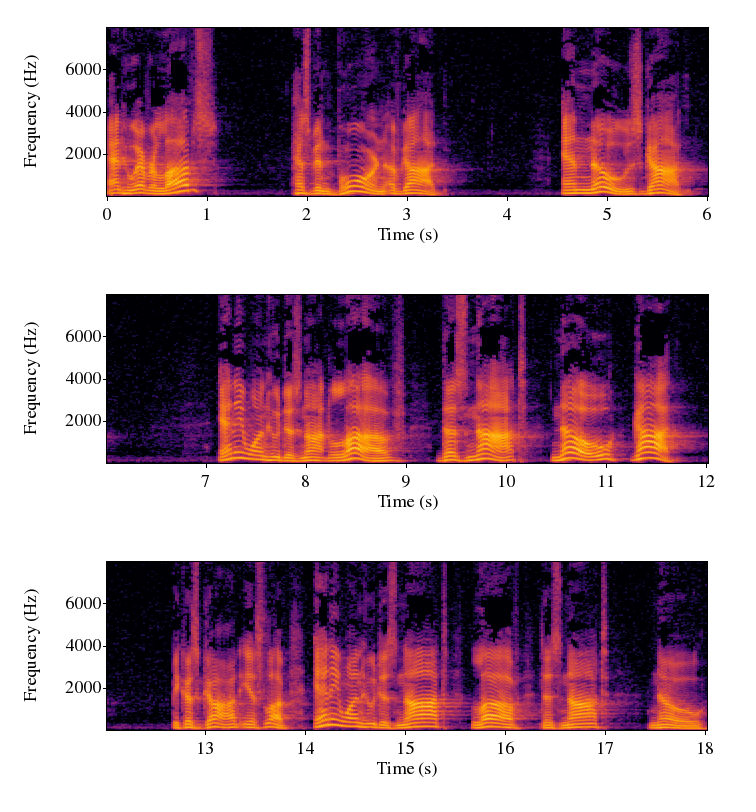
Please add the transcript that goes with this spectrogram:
And whoever loves has been born of God and knows God. Anyone who does not love does not know God, because God is love. Anyone who does not love does not know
